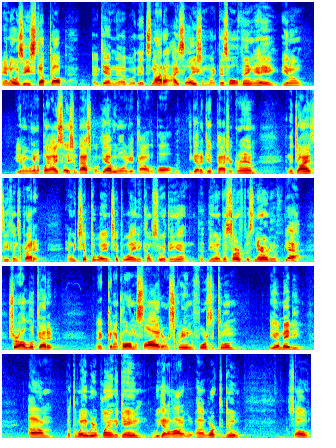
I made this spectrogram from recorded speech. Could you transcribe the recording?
and OZ stepped up. Again, uh, it's not an isolation. Like this whole thing, hey, you know, you know, we're going to play isolation basketball. Yeah, we want to get Kyle the ball. You got to give Patrick Graham and the Giants defense credit. And we chipped away and chipped away, and he comes through at the end. The, you know, the surface narrative, yeah, sure, I'll look at it. Uh, Can I call him a slide or a screen to force it to him? Yeah, maybe. Um, but the way we were playing the game, we got a lot of uh, work to do. So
